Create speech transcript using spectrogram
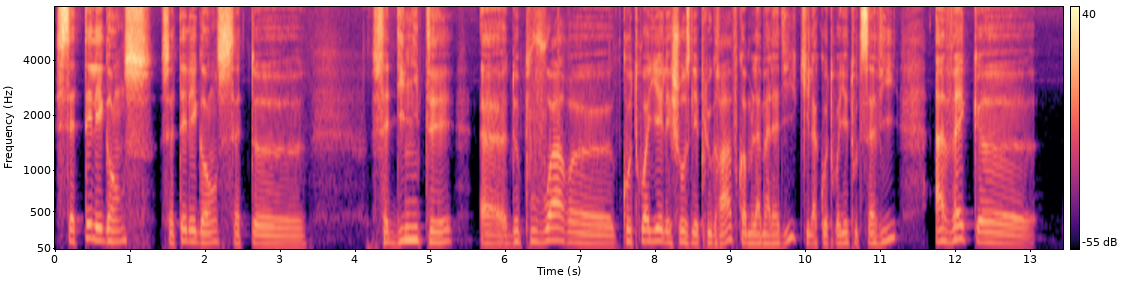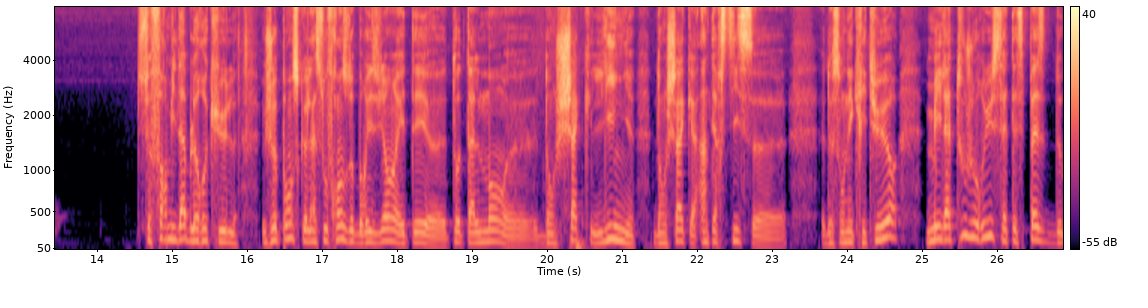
cette élégance, cette élégance, cette... Euh, cette dignité euh, de pouvoir euh, côtoyer les choses les plus graves, comme la maladie, qu'il a côtoyé toute sa vie, avec euh, ce formidable recul. Je pense que la souffrance de Boris Vian été totalement dans chaque ligne, dans chaque interstice de son écriture, mais il a toujours eu cette espèce de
